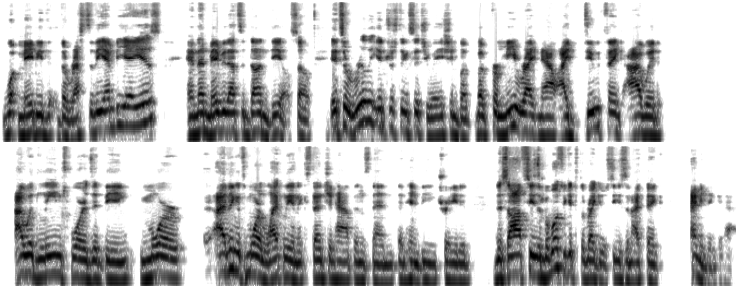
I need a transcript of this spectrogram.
what maybe the rest of the NBA is, and then maybe that's a done deal. So it's a really interesting situation. But but for me right now, I do think I would I would lean towards it being more. I think it's more likely an extension happens than than him being traded this offseason. But once we get to the regular season, I think anything could happen.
